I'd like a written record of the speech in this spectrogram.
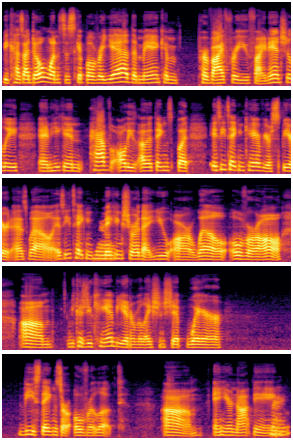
because i don't want us to skip over yeah the man can provide for you financially and he can have all these other things but is he taking care of your spirit as well? Is he taking right. making sure that you are well overall? Um, because you can be in a relationship where these things are overlooked um, and you're not being right.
